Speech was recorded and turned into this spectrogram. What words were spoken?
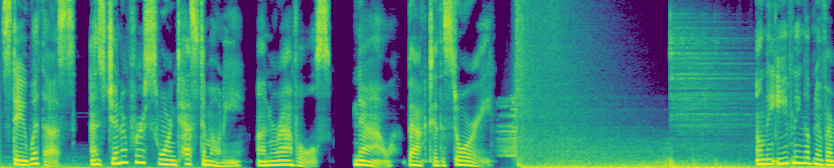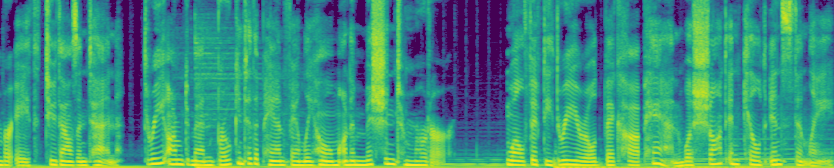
Stay with us as Jennifer's sworn testimony unravels. Now, back to the story. On the evening of November 8, 2010, three armed men broke into the Pan family home on a mission to murder. While 53 year old Bich Ha Pan was shot and killed instantly,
